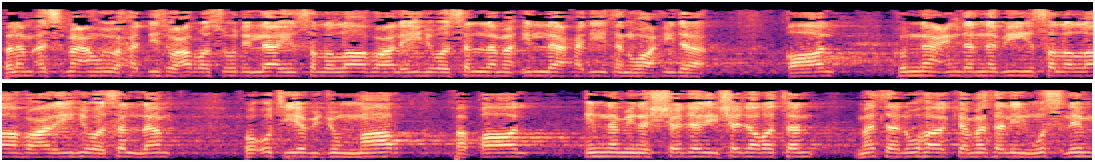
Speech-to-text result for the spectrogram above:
فلم أسمعه يحدث عن رسول الله صلى الله عليه وسلم إلا حديثا واحدا. قال كنا عند النبي صلى الله عليه وسلم فأتي بجمار فقال إن من الشجر شجرة مثلها كمثل المسلم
